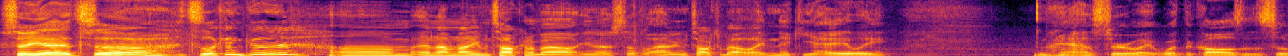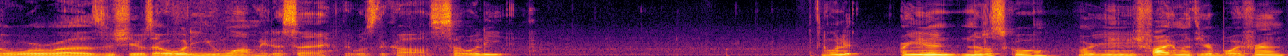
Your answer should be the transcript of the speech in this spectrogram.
So yeah, it's uh it's looking good. Um and I'm not even talking about, you know, stuff I haven't even talked about like Nikki Haley. I asked her like what the cause of the Civil War was and she was like, well, what do you want me to say that was the cause? So what do you what are you in middle school? Or are you fighting with your boyfriend?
